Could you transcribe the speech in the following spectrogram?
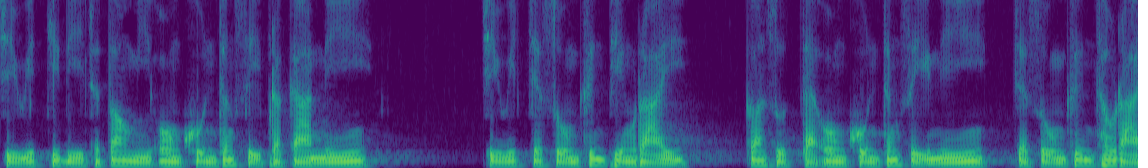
ชีวิตที่ดีจะต้องมีองค์คุณทั้งสี่ประการนี้ ชีวิตจะสูงขึ้นเพียงไร ก็สุดแต่องค์คุณทั้งสี่นี้จะสูงขึ้นเท่าไหร่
